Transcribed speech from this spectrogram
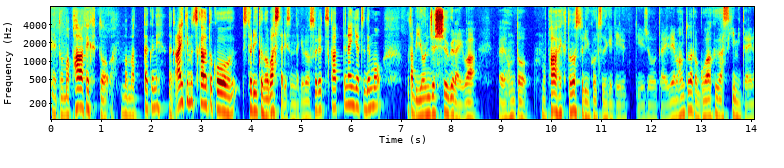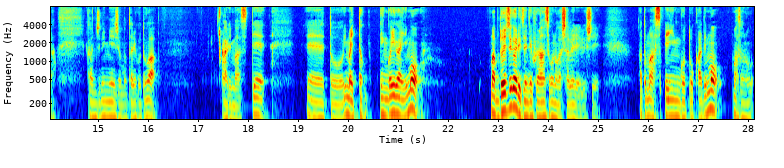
えーとまあ、パーフェクト、まあ、全くねなんかアイテム使うとこうストリーク伸ばしたりするんだけどそれ使ってないやつでも多分40周ぐらいは、えー、本当もうパーフェクトのストリークを続けているっていう状態で、まあ、本当なんか語学が好きみたいな感じのイメージを持たれることがあります。で、えーと、今言った言語以外にも、まあ、ドイツ語より全然フランス語の方が喋れるしあとまあスペイン語とかでも、まあ、その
